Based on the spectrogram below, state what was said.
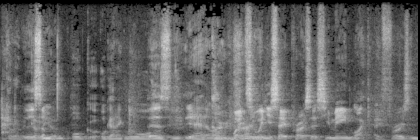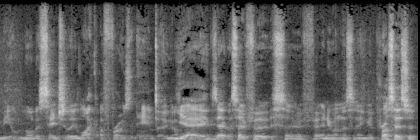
There's some. organic raw. There's yeah. like- Wait, so when you say process, you mean like a frozen meal, not essentially like a frozen hamburger? Yeah, exactly. So for so for anyone listening, a processor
